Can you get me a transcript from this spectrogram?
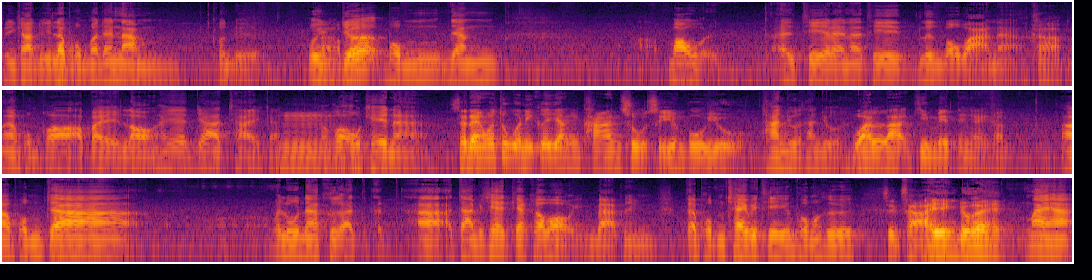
เป็นข่าวดีแล้วผมก็แนะนำคนอื่นอุ้ยครับ เยอะผมยังเบาไอ้ที่อะไรนะที่เรื่องเบาหวานอะครับนะผมก็เอาไปลองให้ญาติๆใช้กันอืม เขาก็โอเคนะฮะแสดงว่าทุกวันนี้ก็ยังทานสูตรสีชมพูอยู่ ทานอยู่ทานอยู่วันละกี่เม็ดยังไงครับ อ่าผมจะ ไม่รู้นะคืออาอ่าอาจารย์พิเชษฐ์แกก็บอกอีกแบบหนึ่งแต่ผมใช้วิธีของผมก็คือศึกษาเองด้วย ไม่ฮะ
